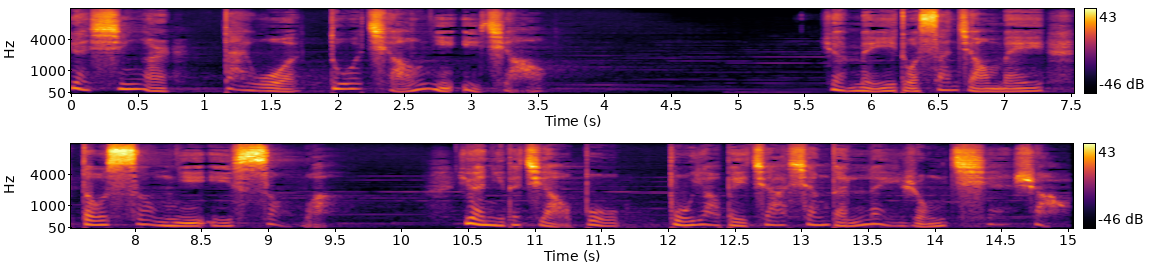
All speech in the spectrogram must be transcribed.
愿星儿带我多瞧你一瞧。愿每一朵三角梅都送你一送啊！愿你的脚步不要被家乡的泪容牵绕。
